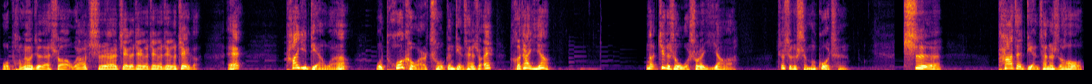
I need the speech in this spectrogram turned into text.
我朋友就在说我要吃这个这个这个这个这个，哎，他一点完，我脱口而出跟点餐员说，哎，和他一样。那这个时候我说了一样啊，这是个什么过程？是他在点餐的时候，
